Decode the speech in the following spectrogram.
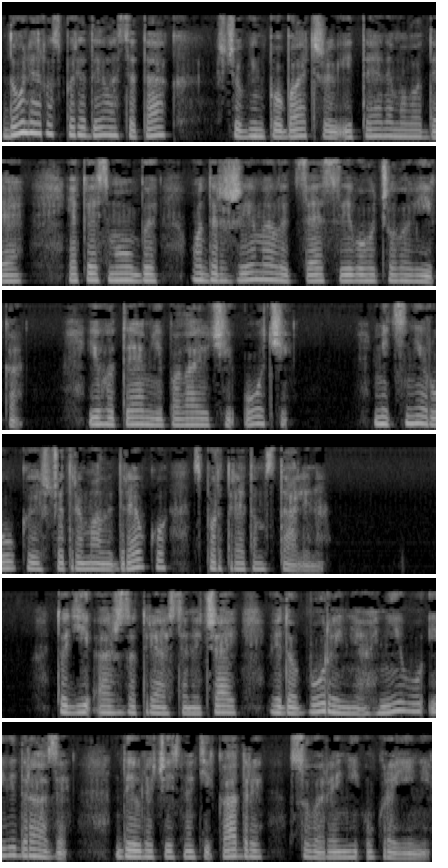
Доля розпорядилася так, щоб він побачив і те немолоде, якесь мов би, одержиме лице сивого чоловіка, його темні палаючі очі, міцні руки, що тримали древко з портретом Сталіна. Тоді аж затрясся нечай від обурення, гніву і відрази, дивлячись на ті кадри в суверенній Україні.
